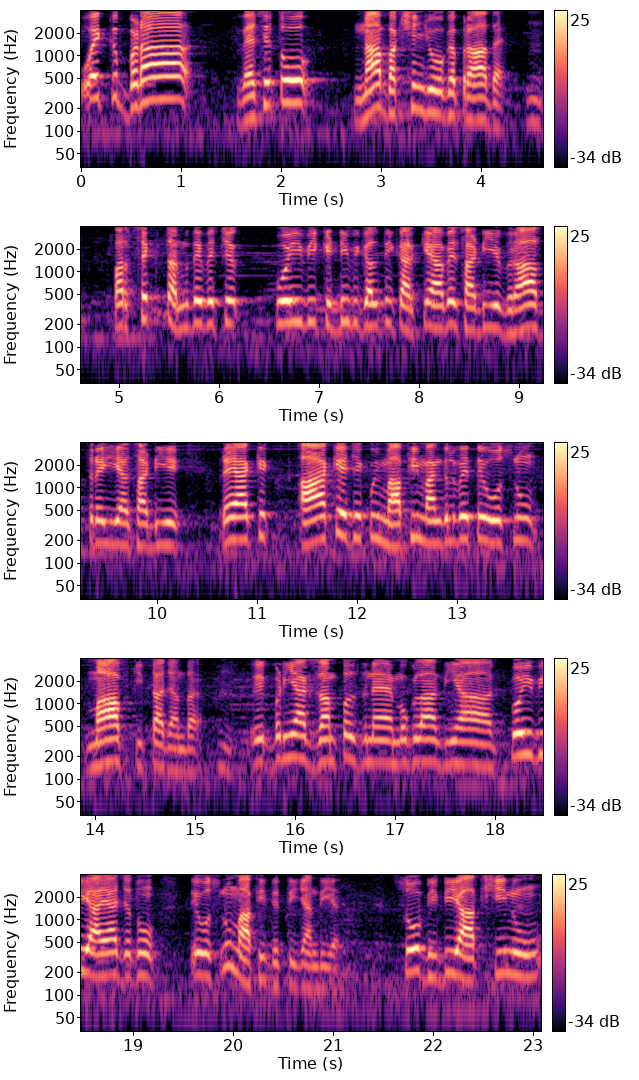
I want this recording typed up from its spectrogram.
ਉਹ ਇੱਕ ਬੜਾ ਵੈਸੇ ਤੋਂ ਨਾ ਬਖਸ਼ਣਯੋਗ ਅਪਰਾਧ ਹੈ, ਪਰ ਸਿੱਖ ਧਰਮ ਦੇ ਵਿੱਚ ਕੋਈ ਵੀ ਕਿੱਡੀ ਵੀ ਗਲਤੀ ਕਰਕੇ ਆਵੇ, ਸਾਡੀ ਇਹ ਵਿਰਾਸਤ ਰਹੀ ਹੈ, ਸਾਡੀ ਇਹ ਰਿਹਾ ਕਿ ਆ ਕੇ ਜੇ ਕੋਈ ਮਾਫੀ ਮੰਗ ਲਵੇ ਤੇ ਉਸ ਨੂੰ ਮਾਫ ਕੀਤਾ ਜਾਂਦਾ ਇਹ ਬੜੀਆਂ ਐਗਜ਼ਾਮਪਲਸ ਨੇ, ਮੁਗਲਾਂ ਦੀਆਂ, ਕੋਈ ਵੀ ਆਇਆ ਜਦੋਂ ਤੇ ਉਸ ਨੂੰ ਮਾਫੀ ਦਿੱਤੀ ਜਾਂਦੀ ਹੈ। ਸੋ ਬੀਬੀ ਆਤਸ਼ੀ ਨੂੰ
